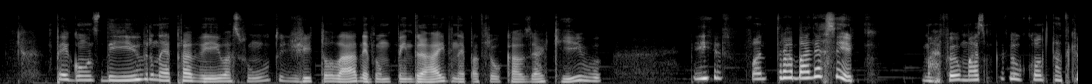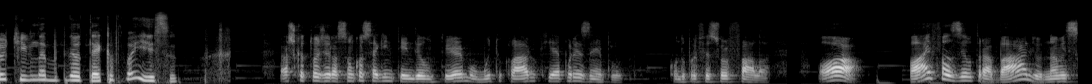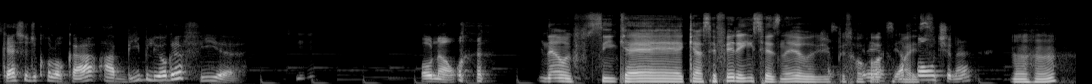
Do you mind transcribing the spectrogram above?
pegou uns livros, né, pra ver o assunto, digitou lá, né, vamos pendrive, né, pra trocar os arquivos. E foi um trabalho assim. Mas foi o máximo que o contato que eu tive na biblioteca foi isso. Acho que a tua geração consegue entender um termo muito claro que é, por exemplo, quando o professor fala: Ó, oh, vai fazer o trabalho, não esquece de colocar a bibliografia. Ou não? Não, sim, que é, que é as referências, né? O pessoal coloca mais. É a fonte, né? Aham. Uhum.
